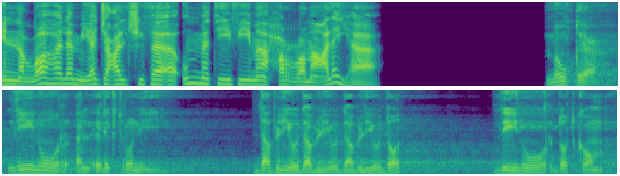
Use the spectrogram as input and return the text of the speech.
إن الله لم يجعل شفاء أمتي فيما حرم عليها. موقع لي نور الإلكتروني www.linur.com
